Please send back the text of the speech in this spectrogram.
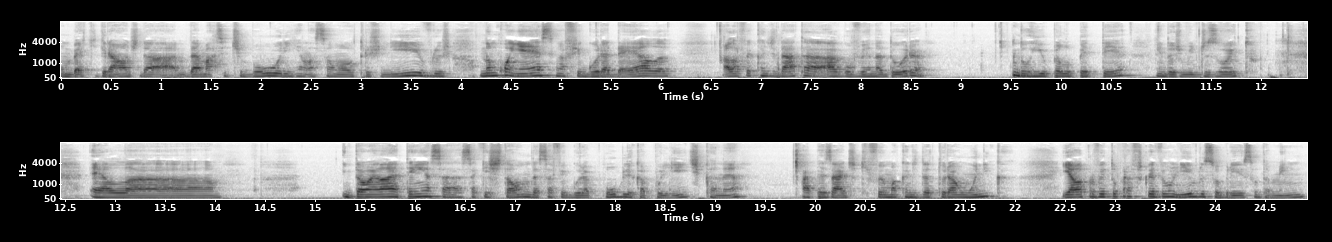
um background da, da Marcia Tiburi em relação a outros livros, não conhecem a figura dela. Ela foi candidata a governadora do Rio pelo PT em 2018. Ela. Então ela tem essa, essa questão dessa figura pública, política, né? Apesar de que foi uma candidatura única e ela aproveitou para escrever um livro sobre isso também.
